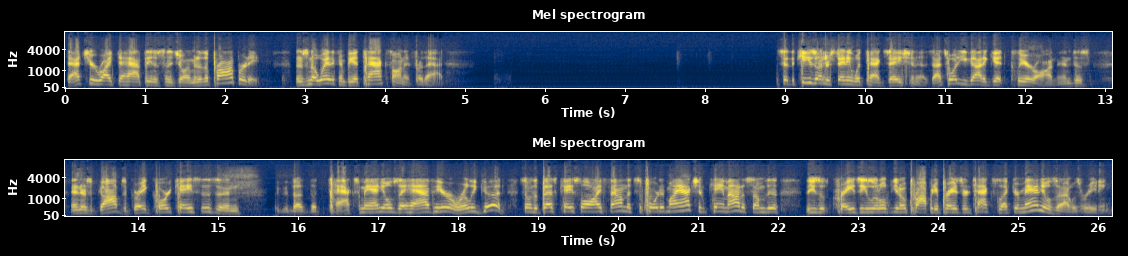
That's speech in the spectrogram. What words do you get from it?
That's your right to happiness and enjoyment of the property. There's no way there can be a tax on it for that. So the key is understanding what taxation is. That's what you got to get clear on, and just and there's gobs of great court cases and the the tax manuals they have here are really good. Some of the best case law I found that supported my action came out of some of the these crazy little you know property appraiser and tax collector manuals that I was reading.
